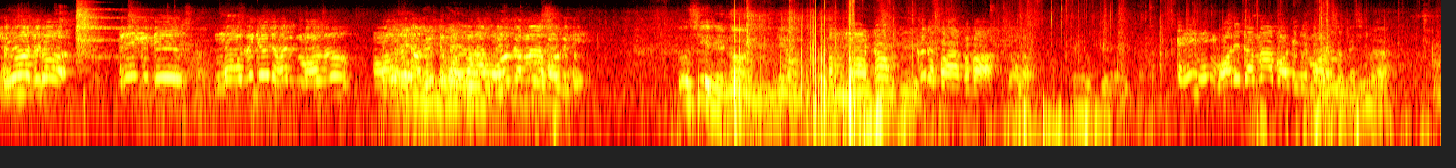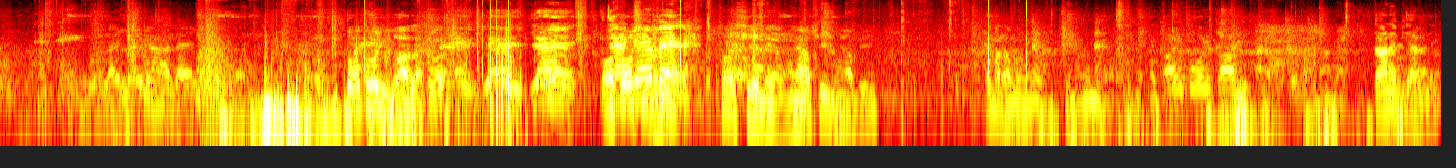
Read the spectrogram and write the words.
ကျွန်တော်တို့ဒီကနေ့မော်ဒကတ်ဟန်မော်ဇူမော်ဇူအဖြစ်ပေါ်လာဝါကမပါဘူးလေ ရှိနေတော့မြင်အောင်တော်တော်อยู่တော့လားတော်เย้တော်တော်ရှိနေတော်ရှိနေညရှိညပြီအမလာမလို့ကျွန်တော်မရကားပေါ်ကားကားနဲ့ပြန်ရတယ်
